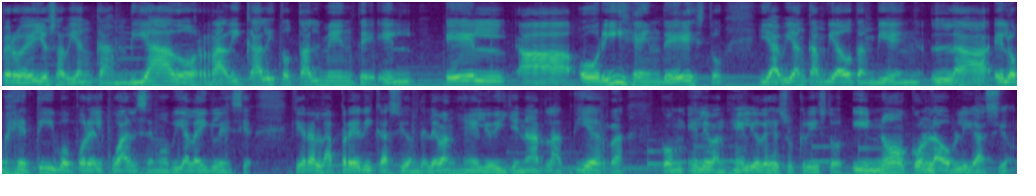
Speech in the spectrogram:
pero ellos habían cambiado radical y totalmente el el ah, origen de esto y habían cambiado también el objetivo por el cual se movía la iglesia, que era la predicación del Evangelio y llenar la tierra con el Evangelio de Jesucristo y no con la obligación,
